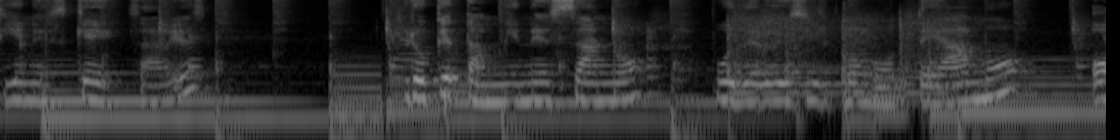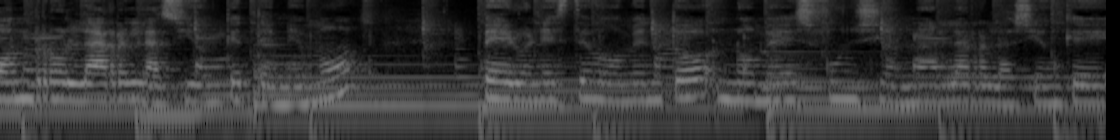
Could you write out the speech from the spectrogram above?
tienes que, ¿sabes? Creo que también es sano poder decir como te amo, honro la relación que tenemos, pero en este momento no me es funcional la relación que,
